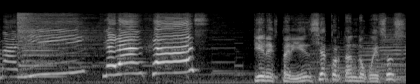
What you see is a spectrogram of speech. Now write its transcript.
¡Maní! ¡Naranjas! ¿Tiene experiencia cortando huesos?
